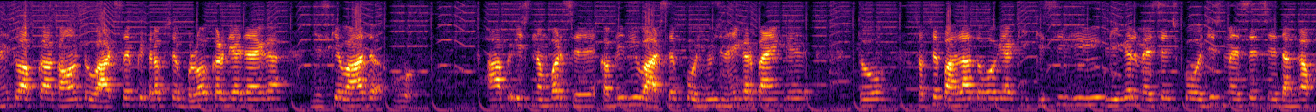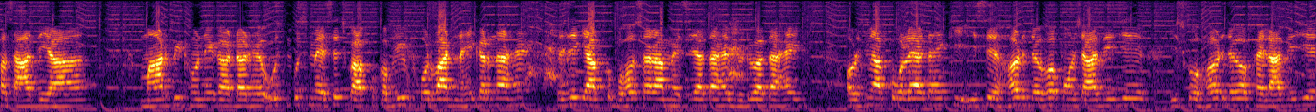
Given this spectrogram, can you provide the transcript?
नहीं तो आपका अकाउंट व्हाट्सएप की तरफ़ से ब्लॉक कर दिया जाएगा, जिसके बाद आप इस नंबर से कभी भी व्हाट्सएप को यूज़ नहीं कर पाएँगे। तो सबसे पहला तो हो गया कि किसी भी लीगल मैसेज को, जिस मैसेज से दंगा फसाद या मारपीट होने का डर है, उस उस मैसेज को आपको कभी फॉरवर्ड नहीं करना है। जैसे कि आपको बहुत सारा मैसेज आता है वीडियो आता है और इसमें आपको बोला जाता है कि इसे हर जगह पहुँचा दीजिए, इसको हर जगह फैला दीजिए,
